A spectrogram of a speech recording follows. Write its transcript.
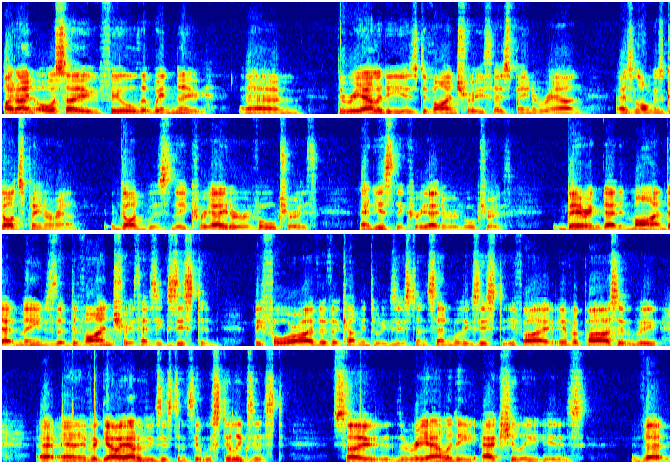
I don't also feel that we're new. Um, the reality is, divine truth has been around as long as God's been around. God was the creator of all truth and is the creator of all truth. Bearing that in mind, that means that divine truth has existed before I've ever come into existence and will exist if I ever pass, it will be, and ever go out of existence, it will still exist. So the reality actually is that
